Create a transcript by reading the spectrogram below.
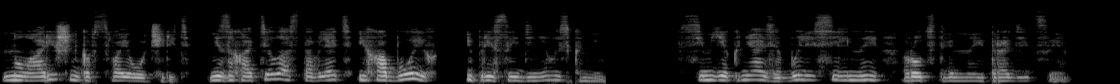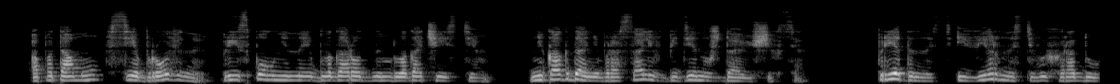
Но Аришенька, в свою очередь, не захотела оставлять их обоих и присоединилась к ним. В семье князя были сильны родственные традиции. А потому все бровины, преисполненные благородным благочестием, никогда не бросали в беде нуждающихся. Преданность и верность в их роду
